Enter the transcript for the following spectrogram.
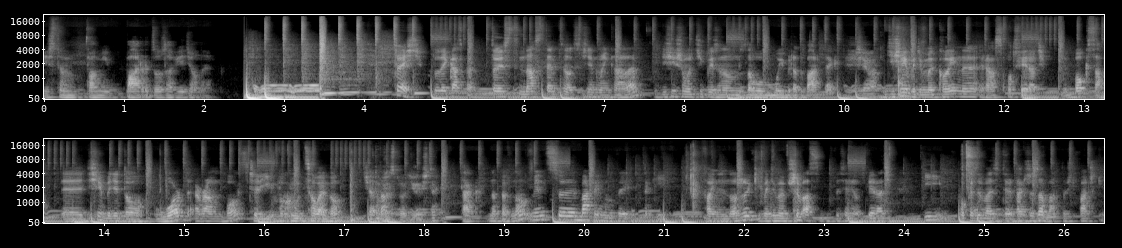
Jestem wami bardzo zawiedziony. Cześć, tutaj Kasper. To jest następny odcinek na moim kanale. W dzisiejszym odcinku jest ze mną znowu mój brat Bartek. Dzisiaj będziemy kolejny raz otwierać boxa. E, Dzisiaj będzie to World Around Box, czyli wokół całego świata. Dobra, sprawdziłeś, tak? Tak, na pewno. Więc e, Bartek ma tutaj taki fajny nożyk i będziemy przy Was specjalnie otwierać i pokazywać te, także zawartość paczki.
